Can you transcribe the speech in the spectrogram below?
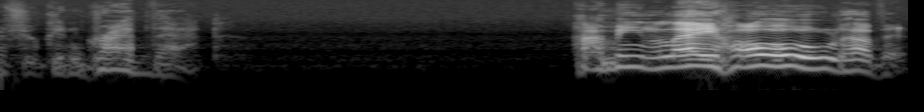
If you can grab that. I mean, lay hold of it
